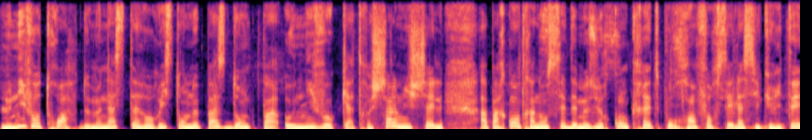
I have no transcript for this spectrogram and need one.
le niveau 3 de menace terroriste. On ne passe donc pas au niveau 4. Charles Michel a par contre annoncé des mesures concrètes pour renforcer la sécurité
